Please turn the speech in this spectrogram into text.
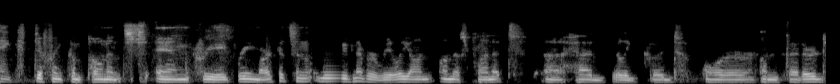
take different components and create free markets. And we've never really on, on this planet uh, had really good or unfettered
